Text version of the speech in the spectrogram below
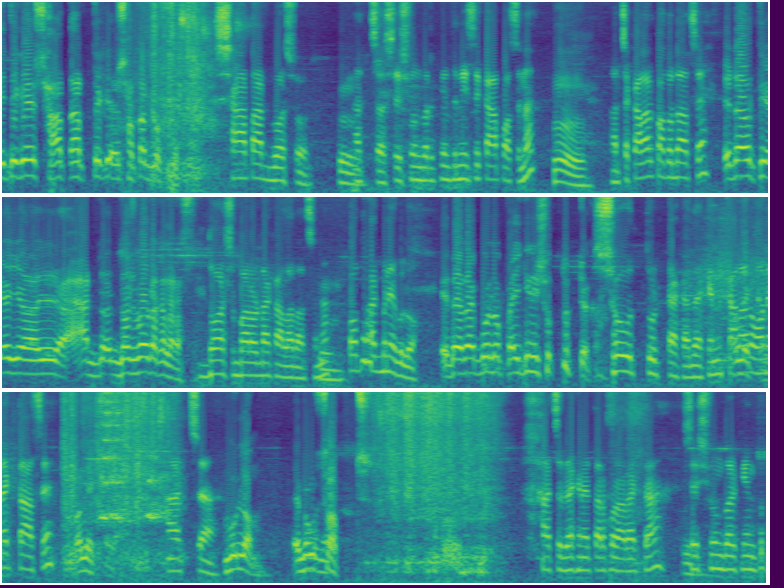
এই থেকে সাত আট থেকে সাত আট বছর। সাত আট বছর। আচ্ছা সে সুন্দর কিন্তু নিচে কাপ আছে না? আচ্ছা কালার কতটা আছে? এটা দশ বারোটা কালার আছে। দশ বারোটা কালার আছে না? কত রাখবেন এগুলো? এটা রাখব হলো পাইকারি সত্তর টাকা। সত্তর টাকা দেখেন কালার অনেকটা আছে। অনেক আচ্ছা। মুলম এবং সফট আচ্ছা দেখেন তারপর আর একটা সে সুন্দর কিন্তু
